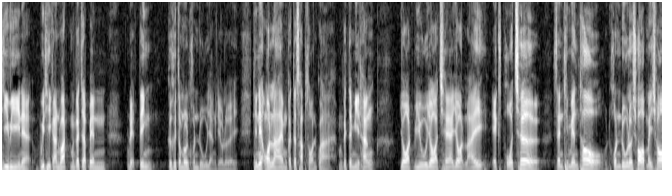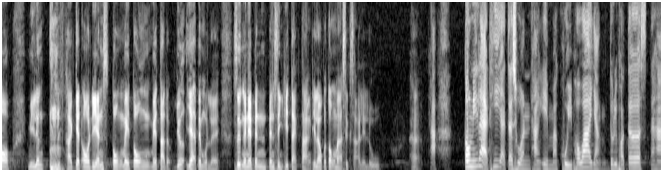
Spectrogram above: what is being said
ทีวีเนี่ยวิธีการวัดมันก็จะเป็นเรตติ้งก็คือจำนวนคนดูอย่างเดียวเลย ทีนี้ออนไลน์มันก็จะซับซ้อนกว่า มันก็จะมีทั้งยอดวิวยอดแชร์ ยอดไลค์ exposure sentimental คนดูแล้วชอบไม่ชอบ มีเรื่อง target audience ตรงไม่ตรงเมตาเยอะแยะไปหมดเลย ซึ่งอันนี้เป็นเป็นสิ่งที่แตกต่างที่เราก็ต้องมาศึกษาเรียนรู้ฮะ ค่ะ ตรงนี้แหละที่อยากจะชวนทางเอ็มมาคุย เพราะว่าอย่าง The Reporters นะคะ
